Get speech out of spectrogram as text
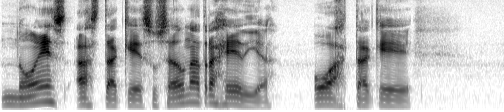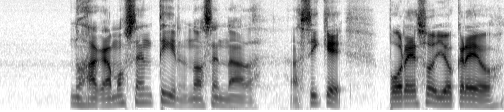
no es hasta que suceda una tragedia o hasta que nos hagamos sentir, no hacen nada. Así que por eso yo creo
